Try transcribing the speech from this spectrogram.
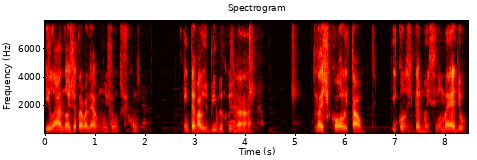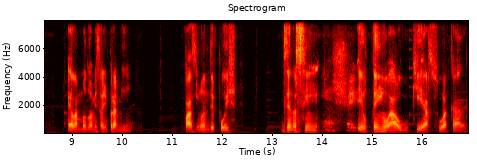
e lá nós já trabalhávamos juntos com intervalos bíblicos na, na escola e tal. E quando a gente terminou o ensino médio, ela mandou uma mensagem para mim, quase um ano depois, dizendo assim: Eu tenho algo que é a sua cara.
